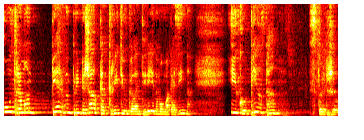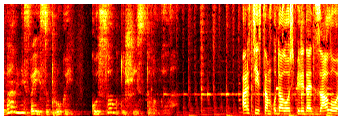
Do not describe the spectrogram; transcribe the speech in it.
Утром он первым прибежал к открытию галантерейного магазина и купил там столь желанный своей супругой кусок душистого мыла. Артистам удалось передать залу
